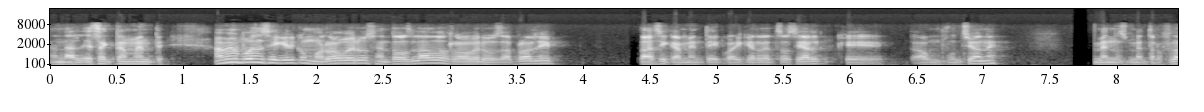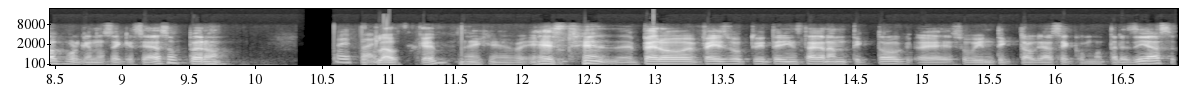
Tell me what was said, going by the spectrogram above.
Ándale, exactamente. A mí me pueden seguir como Roberus en todos lados, Roberus Aproli, básicamente cualquier red social que aún funcione, menos Metroflog, porque no sé qué sea eso, pero. Cloud, ¿qué? Este, pero en Facebook, Twitter, Instagram, TikTok, eh, subí un TikTok hace como tres días.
